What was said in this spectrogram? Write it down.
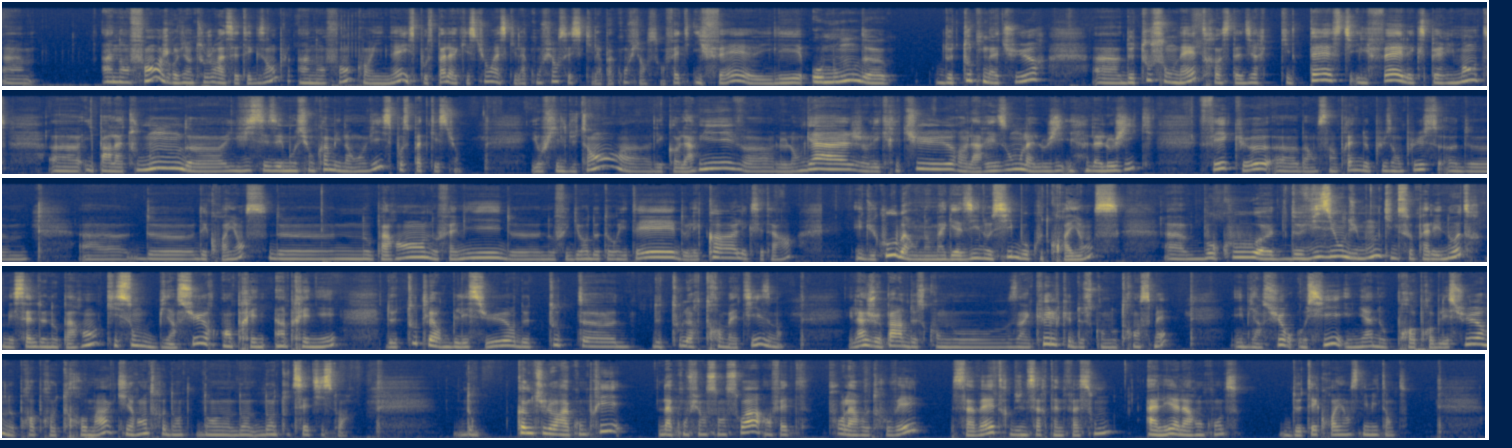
Un enfant, je reviens toujours à cet exemple, un enfant, quand il naît, il ne se pose pas la question est-ce qu'il a confiance, est-ce qu'il n'a pas confiance? En fait, il fait, il est au monde de toute nature, euh, de tout son être, c'est-à-dire qu'il teste, il fait, il expérimente, euh, il parle à tout le monde, euh, il vit ses émotions comme il a envie, il se pose pas de questions. Et au fil du temps, l'école arrive, le langage, l'écriture, la raison, la, logique, fait que ben, on s'imprègne de plus en plus de, de, des croyances de nos parents, nos familles, de nos figures d'autorité, de l'école, etc. Et du coup, bah, on emmagasine aussi beaucoup de croyances, euh, beaucoup euh, de visions du monde qui ne sont pas les nôtres, mais celles de nos parents, qui sont bien sûr imprégnées de toutes leurs blessures, de, euh, de tout leur traumatisme. Et là, je parle de ce qu'on nous inculque, de ce qu'on nous transmet. Et bien sûr aussi, il y a nos propres blessures, nos propres traumas qui rentrent dans, dans toute cette histoire. Donc, comme tu l'auras compris, la confiance en soi, en fait, pour la retrouver, ça va être d'une certaine façon aller à la rencontre de tes croyances limitantes.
